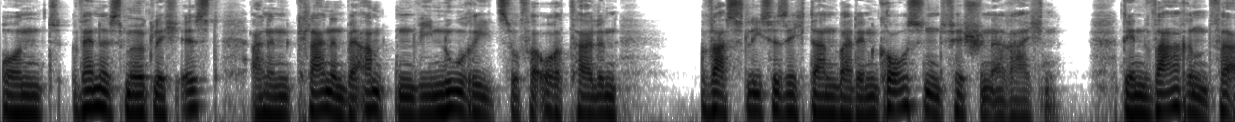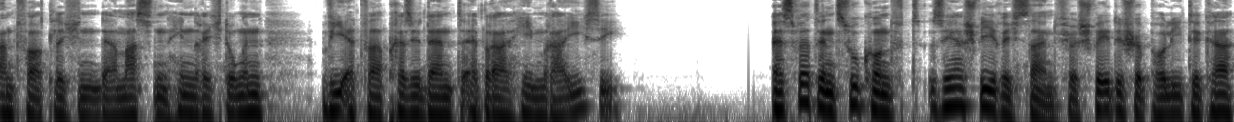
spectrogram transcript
Und wenn es möglich ist, einen kleinen Beamten wie Nuri zu verurteilen, was ließe sich dann bei den großen Fischen erreichen? den wahren Verantwortlichen der Massenhinrichtungen, wie etwa Präsident Ebrahim Raisi. Es wird in Zukunft sehr schwierig sein für schwedische Politiker,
